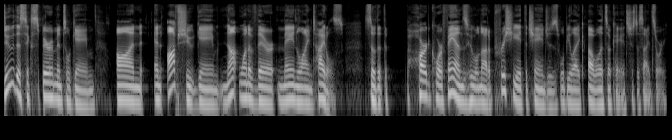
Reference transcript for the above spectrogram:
do this experimental game on an offshoot game, not one of their mainline titles, so that the hardcore fans who will not appreciate the changes will be like, oh, well, it's okay. It's just a side story.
